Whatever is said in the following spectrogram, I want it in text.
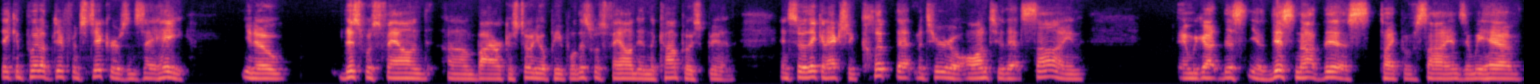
They can put up different stickers and say, hey, you know, this was found um, by our custodial people. This was found in the compost bin. And so they can actually clip that material onto that sign. And we got this, you know, this, not this type of signs. And we have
